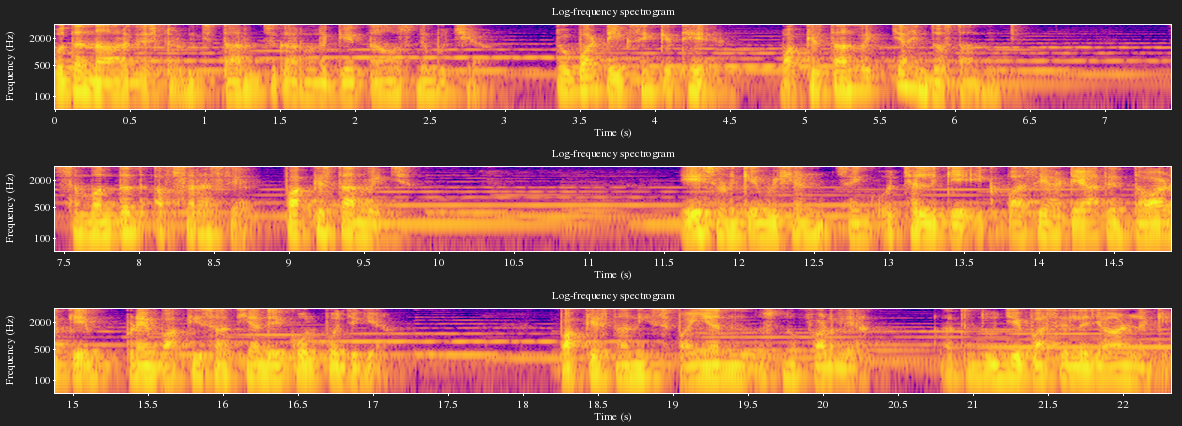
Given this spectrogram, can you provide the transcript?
ਉਹਦਾ ਨਾਮ ਰਜਿਸਟਰ ਵਿੱਚ ਦਰਜ ਕਰਨ ਲੱਗੇ ਤਾਂ ਉਸਨੇ ਪੁੱਛਿਆ, ਤੋਬਾ ਟੇਕ ਸਿੰਘ ਕਿੱਥੇ ਹੈ? ਪਾਕਿਸਤਾਨ ਵਿੱਚ ਜਾਂ ਹਿੰਦੁਸਤਾਨ ਵਿੱਚ? ਸੰਬੰਧਿਤ ਅਫਸਰ ਹੱਸਿਆ, ਪਾਕਿਸਤਾਨ ਵਿੱਚ। ਇਹ ਸੁਣ ਕੇ ਵਿਸ਼ਨ ਸਿੰਘ ਉਛਲ ਕੇ ਇੱਕ ਪਾਸੇ ਹਟਿਆ ਤੇ ਦੌੜ ਕੇ ਆਪਣੇ ਬਾਕੀ ਸਾਥੀਆਂ ਦੇ ਕੋਲ ਪੁੱਜ ਗਿਆ। ਪਾਕਿਸਤਾਨੀ ਸਿਪਾਹੀਆਂ ਨੇ ਉਸ ਨੂੰ ਫੜ ਲਿਆ ਅਤੇ ਦੂਜੇ ਪਾਸੇ ਲਿਜਾਣ ਲੱਗੇ।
